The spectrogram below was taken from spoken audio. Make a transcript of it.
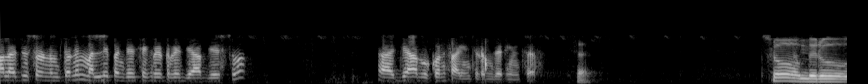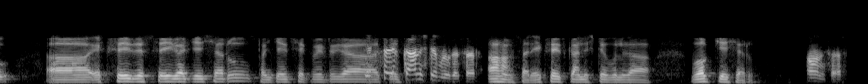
అలా చూస్తుండడంతో మళ్ళీ పంచాయత్ సెక్రటరీ జాబ్ చేస్తూ జాబ్ కొనసాగించడం జరిగింది సార్. సార్. సో మీరు ఎక్సైజ్ ఎస్ఐగా చేశారు పంచాయత్ సెక్రటరీగా ఎక్సైజ్ కానిస్టేబుల్గా సార్. సార్ ఎక్సైజ్ కానిస్టేబుల్గా వర్క్ చేశారు. అవును సార్.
